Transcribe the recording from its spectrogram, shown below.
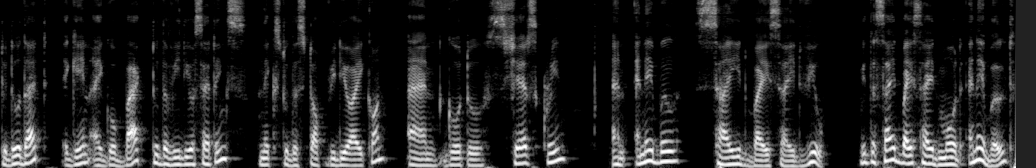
To do that, again I go back to the video settings next to the stop video icon and go to share screen and enable side-by-side -side view. With the side-by-side -side mode enabled,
